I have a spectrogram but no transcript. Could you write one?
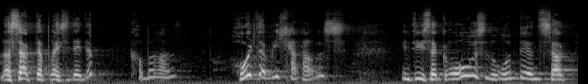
Da sagt der Präsident, komm mal raus. Holt er mich heraus in dieser großen Runde und sagt,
